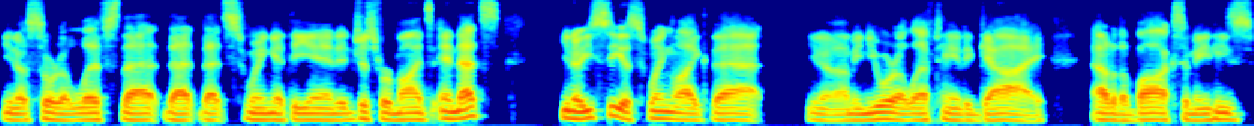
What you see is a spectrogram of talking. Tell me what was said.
you know, sort of lifts that that that swing at the end. It just reminds, and that's, you know, you see a swing like that. You know, I mean, you were a left-handed guy out of the box. I mean, he's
